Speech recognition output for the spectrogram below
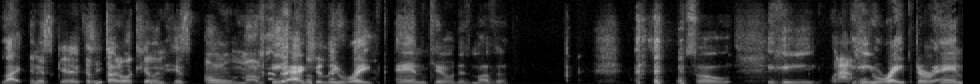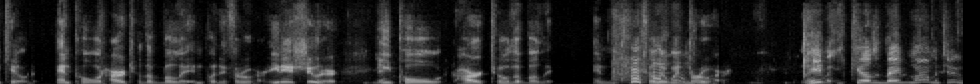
like And it's scary because he talked about killing his own mom. he actually raped and killed his mother. So he Wow. he raped her and killed her and pulled her to the bullet and put it through her. He didn't shoot her. He pulled her to the bullet and until it went through her. He, he killed his baby mama too.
